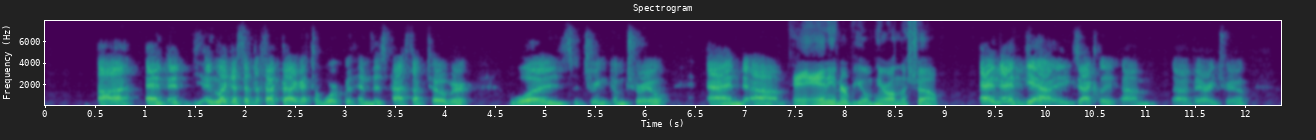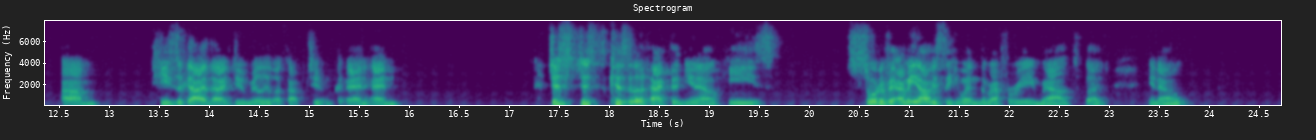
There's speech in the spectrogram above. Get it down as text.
Uh, and, and and like I said, the fact that I got to work with him this past October was a dream come true. And um, And, and interview him here on the show. and and yeah, exactly. Um, uh, very true. Um, he's a guy that I do really look up to, and and just just because of the fact that you know he's sort of. I mean, obviously he went the referee route, but you know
